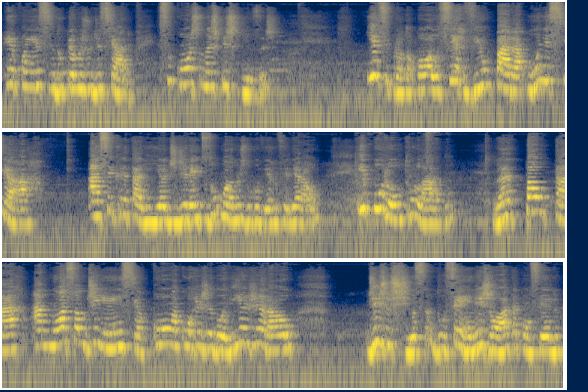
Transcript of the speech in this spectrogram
reconhecido pelo judiciário. Isso consta nas pesquisas. E esse protocolo serviu para municiar a Secretaria de Direitos Humanos do governo federal e, por outro lado, né, pautar a nossa audiência com a Corregedoria Geral de Justiça, do CNJ, Conselho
